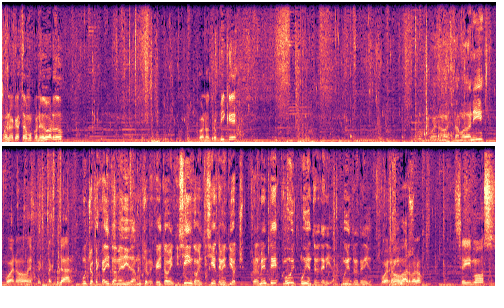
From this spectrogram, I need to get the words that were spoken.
Bueno, acá estamos con Eduardo. Con otro pique. Estamos Dani. Bueno, espectacular. Mucho pescadito de medida, mucho pescadito 25, 27, 28. Realmente muy, muy entretenido, muy entretenido. Bueno, Seguimos. bárbaro. Seguimos.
